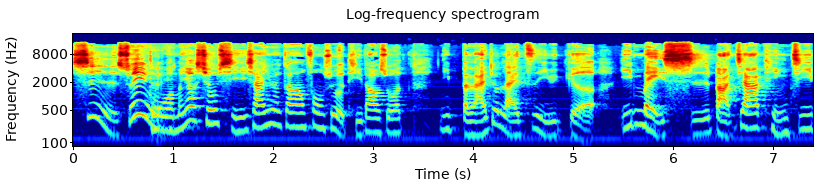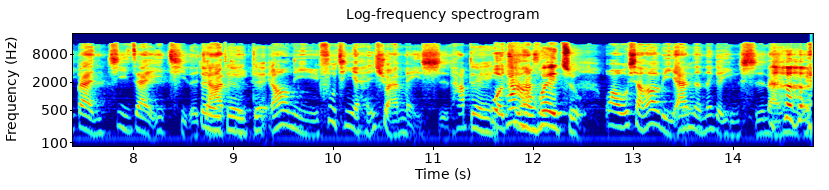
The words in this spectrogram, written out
是，所以我们要休息一下，因为刚刚凤叔有提到说，你本来就来自于一个以美食把家庭羁绊系在一起的家庭，对对对然后你父亲也很喜欢美食，他对过去他很是会煮，哇，我想到李安的那个饮食男 女，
